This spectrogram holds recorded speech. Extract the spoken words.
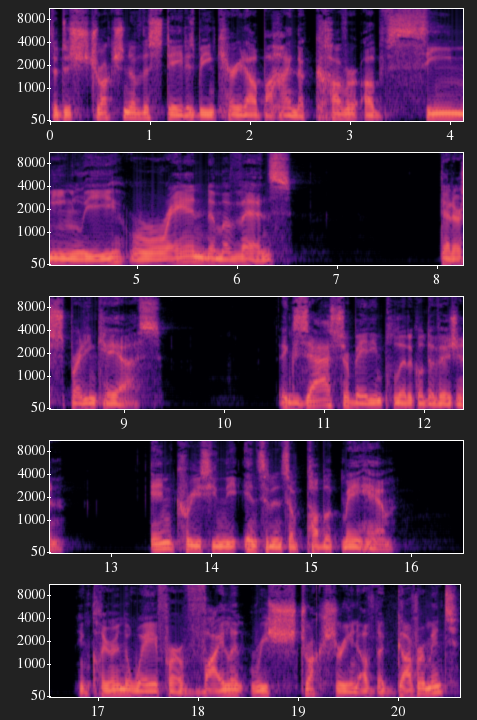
The destruction of the state is being carried out behind the cover of seemingly random events that are spreading chaos, exacerbating political division, increasing the incidence of public mayhem, and clearing the way for a violent restructuring of the government,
